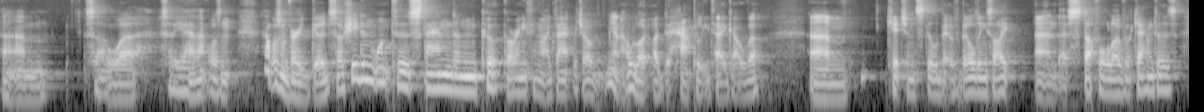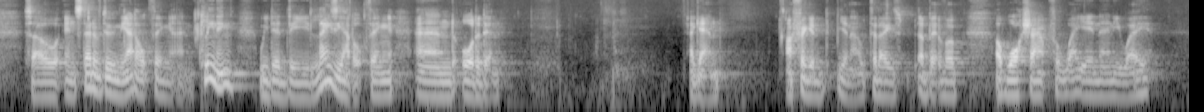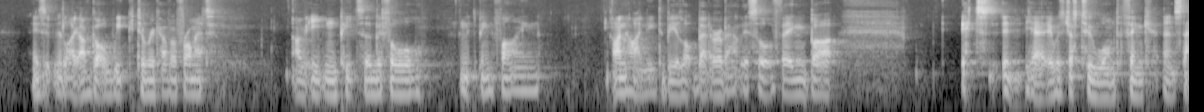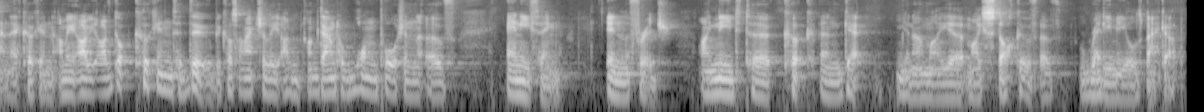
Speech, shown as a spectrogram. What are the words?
Um, so uh, so yeah, that wasn't that wasn't very good. So she didn't want to stand and cook or anything like that, which I you know like I'd happily take over. Um, kitchen's still a bit of a building site, and there's stuff all over the counters. So instead of doing the adult thing and cleaning, we did the lazy adult thing and ordered in again, I figured, you know, today's a bit of a, a washout for weigh in anyway. Is it like I've got a week to recover from it? I've eaten pizza before and it's been fine. I know I need to be a lot better about this sort of thing, but it's it, yeah, it was just too warm to think and stand there cooking. I mean, I, have got cooking to do because I'm actually I'm, I'm down to one portion of anything in the fridge I need to cook and get you know my uh, my stock of, of ready meals back up.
